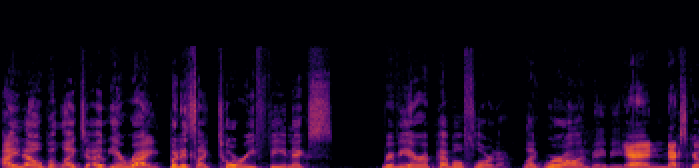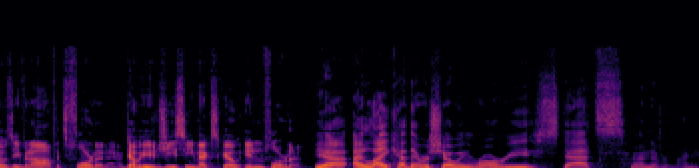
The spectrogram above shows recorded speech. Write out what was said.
I know, but like, uh, you're right. But it's like Torrey, Phoenix, Riviera, Pebble, Florida. Like, we're on, baby. Yeah, and Mexico's even off. It's Florida now. WGC Mexico in Florida. Yeah, I like how they were showing Rory stats. Oh, never mind.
